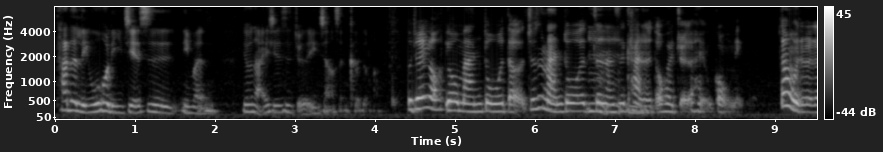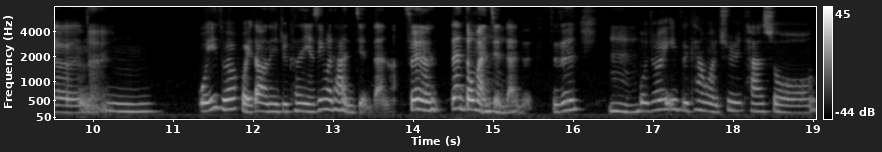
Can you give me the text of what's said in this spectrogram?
他的领悟或理解是你们有哪一些是觉得印象深刻的吗？我觉得有有蛮多的，就是蛮多真的是看了都会觉得很有共鸣。嗯嗯，但我觉得，对嗯。我一直会回到那句，可能也是因为它很简单啦，所以呢，但都蛮简单的，嗯、只是，嗯，我就会一直看回去。他说，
